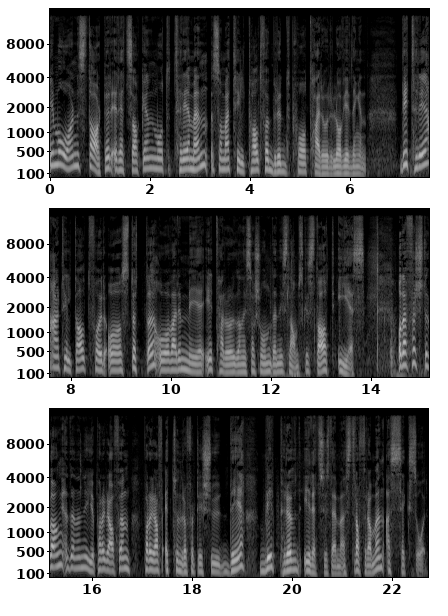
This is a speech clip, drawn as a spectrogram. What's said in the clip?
I morgen starter rettssaken mot tre menn som er tiltalt for brudd på terrorlovgivningen. De tre er tiltalt for å støtte og være med i terrororganisasjonen Den islamske stat, IS. Og det er første gang denne nye paragrafen, paragraf 147d, blir prøvd i rettssystemet. Strafferammen er seks år.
